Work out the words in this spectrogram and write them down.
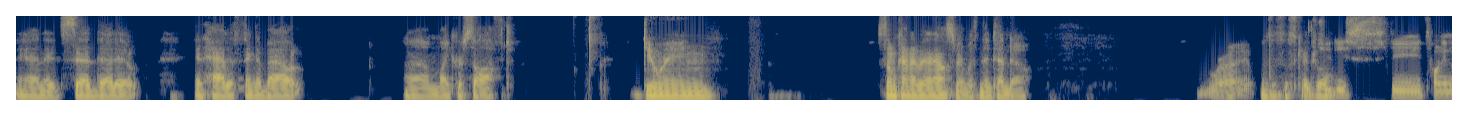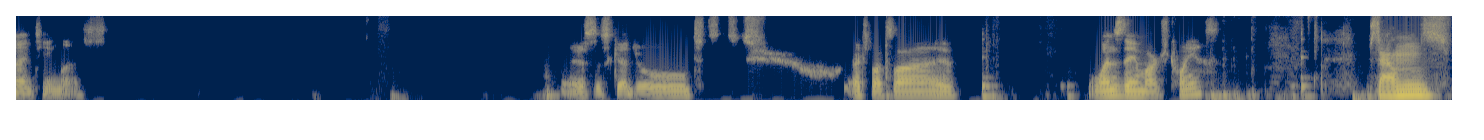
and it said that it it had a thing about uh, Microsoft doing some kind of an announcement with Nintendo. right Was this a schedule? GDC 2019 list? There's the schedule. Xbox Live. Wednesday, March 20th Sounds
